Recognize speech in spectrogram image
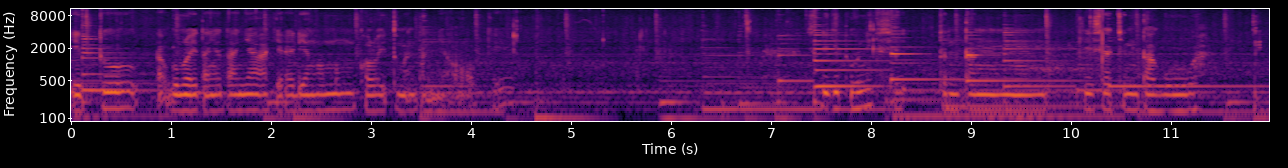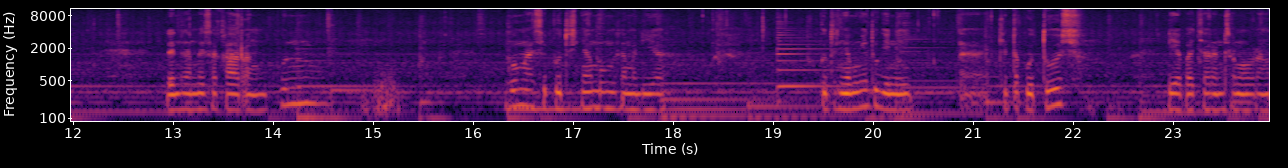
itu gue mulai tanya-tanya akhirnya dia ngomong kalau itu mantannya. Oke. Okay. sedikit unik sih tentang kisah cinta gue dan sampai sekarang pun gue masih putus nyambung sama dia. Putus nyambungnya tuh gini nah, kita putus dia pacaran sama orang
